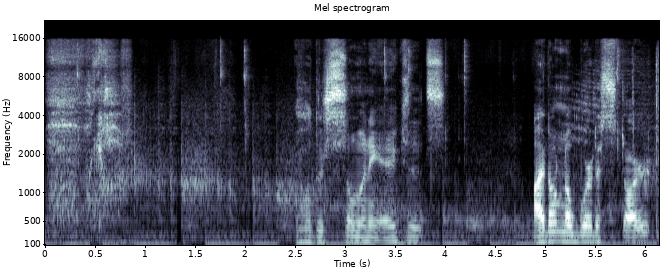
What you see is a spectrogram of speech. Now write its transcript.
Oh my god. Oh, there's so many exits. I don't know where to start.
